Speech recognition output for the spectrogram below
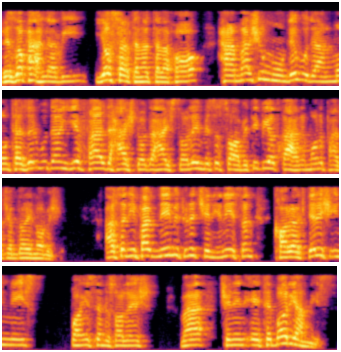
رضا پهلوی یا سلطنت طلب ها همهشون مونده بودن منتظر بودن یه فرد 88 ساله مثل ثابتی بیاد قهرمان پرچمدار اینا بشه. اصلا این فرد نمی‌تونه چنین یعنی اصلا کاراکترش این نیست با این سن سالش و چنین اعتباری هم نیست.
